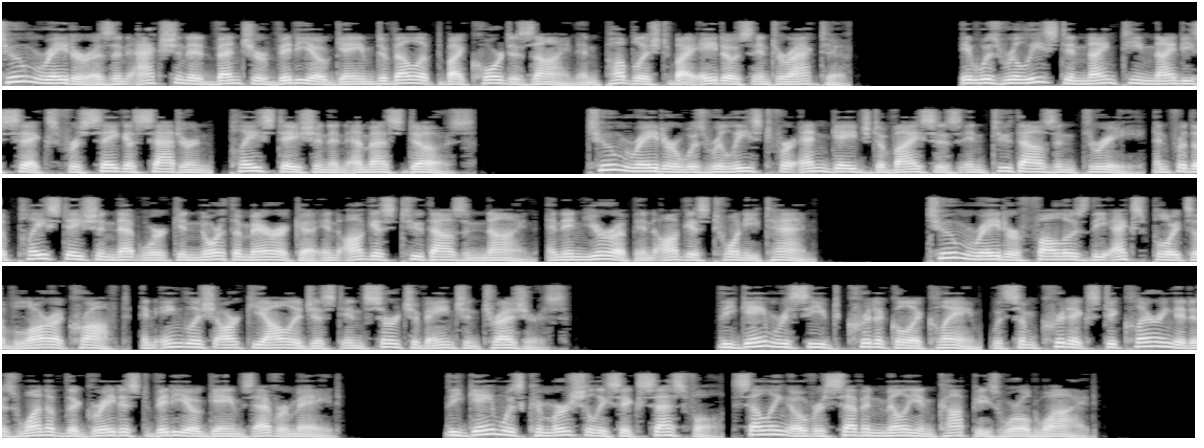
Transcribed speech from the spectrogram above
Tomb Raider is an action-adventure video game developed by Core Design and published by Eidos Interactive. It was released in 1996 for Sega Saturn, PlayStation and MS-DOS. Tomb Raider was released for N-Gage devices in 2003, and for the PlayStation Network in North America in August 2009, and in Europe in August 2010. Tomb Raider follows the exploits of Lara Croft, an English archaeologist in search of ancient treasures. The game received critical acclaim, with some critics declaring it as one of the greatest video games ever made. The game was commercially successful, selling over 7 million copies worldwide.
